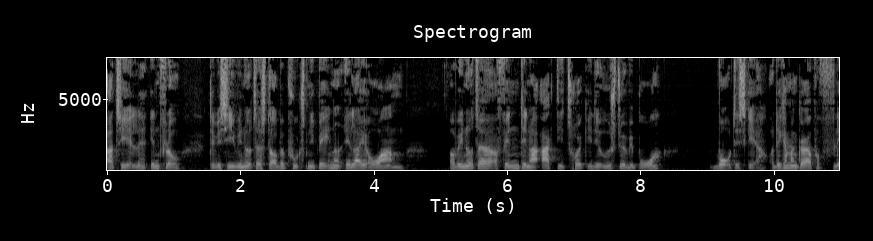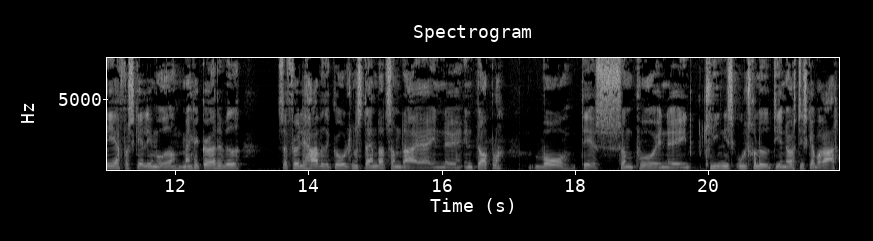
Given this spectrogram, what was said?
arterielle inflow. Det vil sige, at vi er nødt til at stoppe pulsen i benet eller i overarmen. Og vi er nødt til at finde det nøjagtige tryk i det udstyr, vi bruger, hvor det sker. Og det kan man gøre på flere forskellige måder. Man kan gøre det ved, selvfølgelig har vi The Golden Standard, som der er en, øh, en doppler, hvor det er som på en, øh, en klinisk ultralyd diagnostisk apparat,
